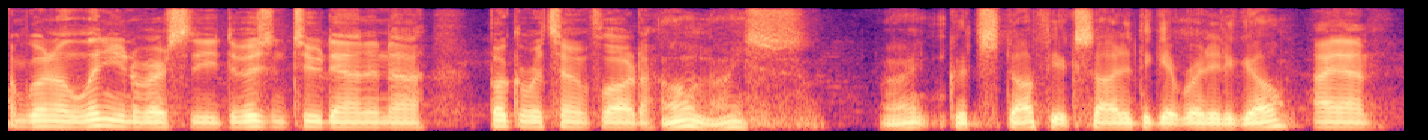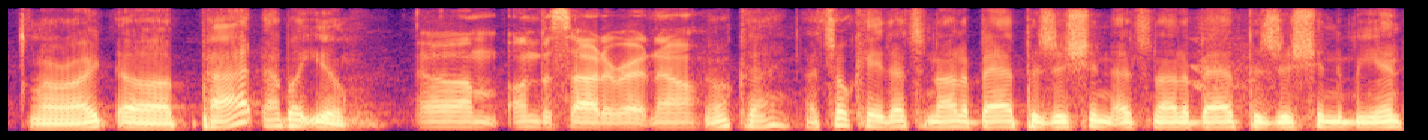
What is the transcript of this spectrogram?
I'm going to Lynn University, Division two, down in uh, Boca Raton, Florida. Oh, nice. All right, good stuff. You excited to get ready to go? I am. All right, uh, Pat, how about you? Uh, I'm undecided right now. Okay, that's okay. That's not a bad position. That's not a bad position to be in.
